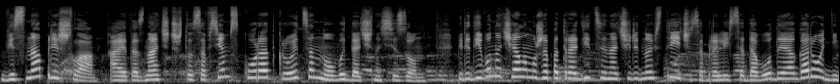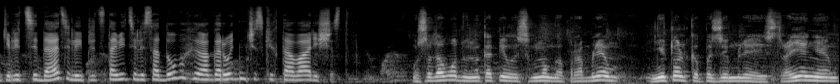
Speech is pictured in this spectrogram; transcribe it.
Весна пришла, а это значит, что совсем скоро откроется новый дачный сезон. Перед его началом уже по традиции на очередной встрече собрались садоводы и огородники, председатели и представители садовых и огороднических товариществ. У садоводов накопилось много проблем не только по земле и строениям,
